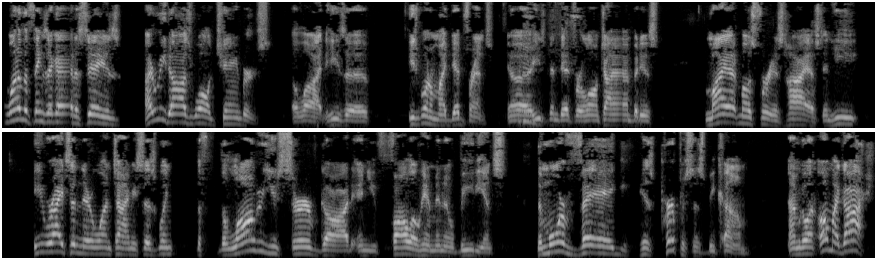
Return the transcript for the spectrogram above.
one of the things I got to say is I read Oswald Chambers a lot. He's a, he's one of my dead friends. Uh, mm-hmm. he's been dead for a long time, but is my utmost for his highest. And he, he writes in there one time, he says, when the, the longer you serve God and you follow him in obedience, the more vague his purposes become. I'm going, oh my gosh,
